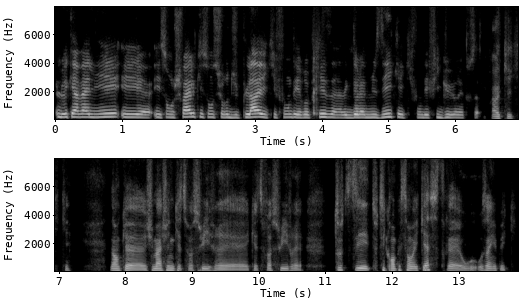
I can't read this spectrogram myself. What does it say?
le cavalier et, euh, et, son cheval qui sont sur du plat et qui font des reprises avec de la musique et qui font des figures et tout ça. Ok, ok, ok. Donc, euh, j'imagine que tu vas suivre, que tu vas suivre toutes ces, toutes ces compétitions équestres aux, aux, Olympiques.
